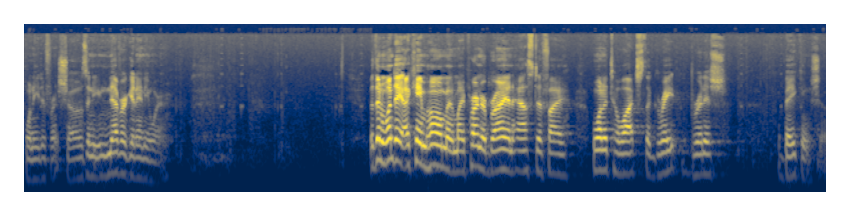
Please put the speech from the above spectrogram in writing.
20 different shows and you never get anywhere. But then one day I came home and my partner Brian asked if I wanted to watch the Great British Baking Show.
